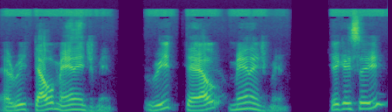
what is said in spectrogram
É Retail Management. Retail Management. O que, que é isso aí?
